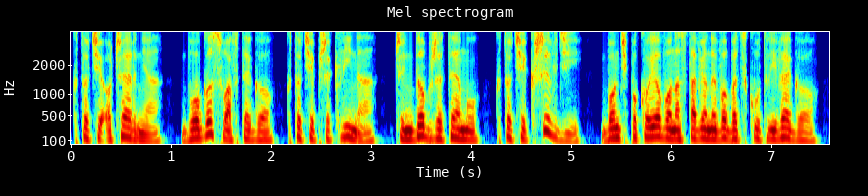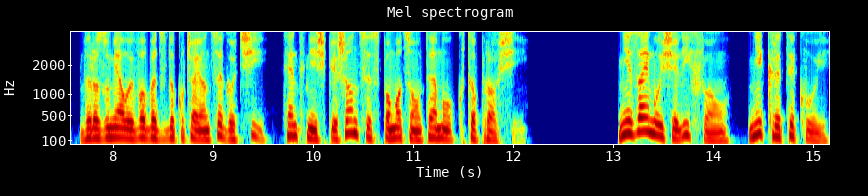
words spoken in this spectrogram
kto cię oczernia, błogosław tego, kto cię przeklina, czyń dobrze temu, kto cię krzywdzi, bądź pokojowo nastawiony wobec kłótliwego, wyrozumiały wobec dokuczającego ci, chętnie śpieszący z pomocą temu, kto prosi. Nie zajmuj się lichwą, nie krytykuj,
